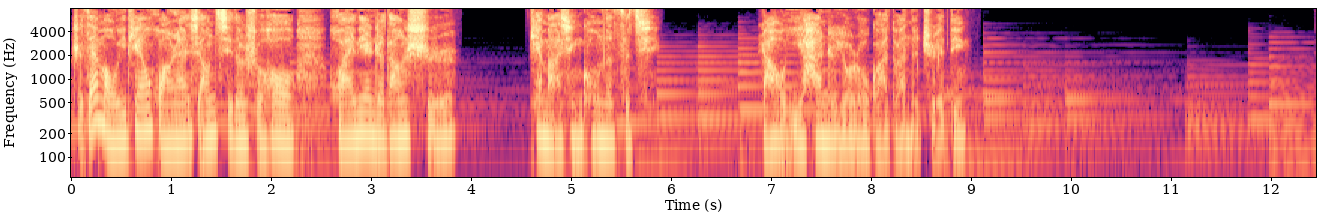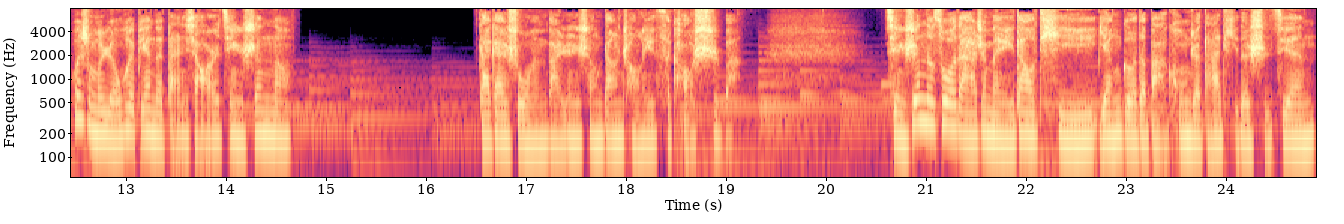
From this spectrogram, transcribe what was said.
只在某一天恍然想起的时候，怀念着当时天马行空的自己，然后遗憾着优柔寡断的决定。为什么人会变得胆小而谨慎呢？大概是我们把人生当成了一次考试吧，谨慎的作答着每一道题，严格的把控着答题的时间，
